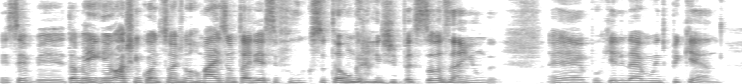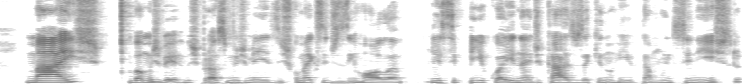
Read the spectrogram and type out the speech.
receber. Também, eu acho que em condições normais não estaria esse fluxo tão grande de pessoas ainda. É, porque ele ainda é muito pequeno. Mas vamos ver nos próximos meses como é que se desenrola esse pico aí, né, de casos aqui no Rio, que tá muito sinistro.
